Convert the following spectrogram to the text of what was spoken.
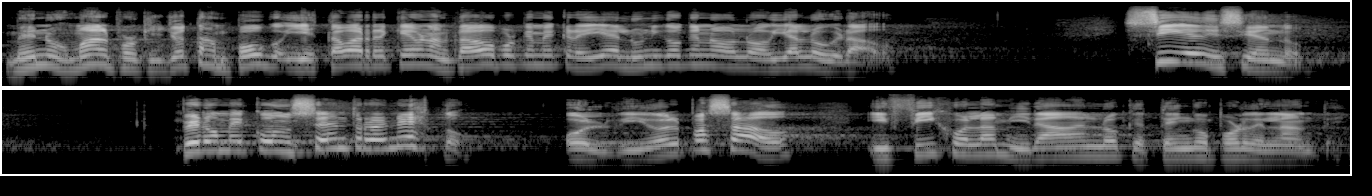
menos mal, porque yo tampoco, y estaba requebrantado porque me creía el único que no lo había logrado. Sigue diciendo, pero me concentro en esto, olvido el pasado y fijo la mirada en lo que tengo por delante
